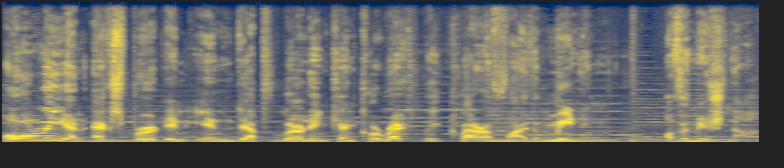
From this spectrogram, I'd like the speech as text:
only an expert in in depth learning can correctly clarify the meaning of the Mishnah.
